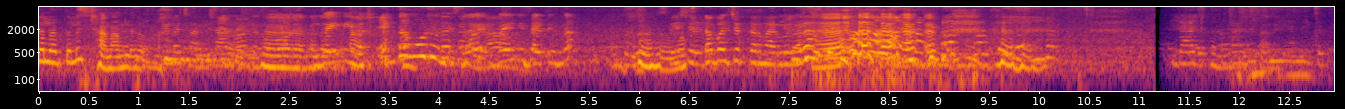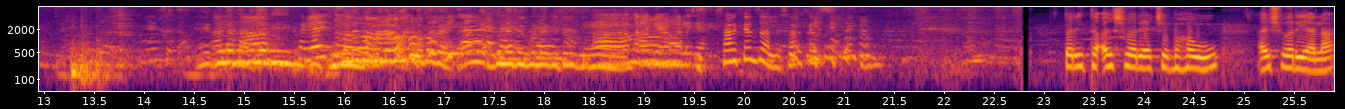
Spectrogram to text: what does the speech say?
कलर तर लई छान आणलं स्पेशल डबल चक्कर मारली सारख्याच झाले सारख्याच. तर इथं ऐश्वर्याचे भाऊ ऐश्वर्याला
